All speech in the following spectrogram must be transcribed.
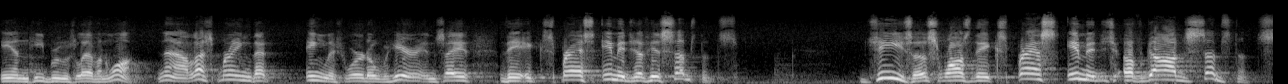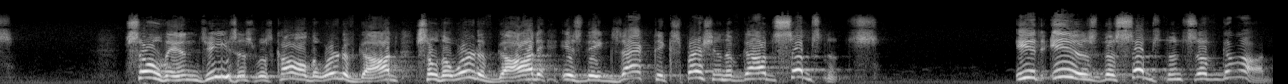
in Hebrews 11.1. Now, let's bring that English word over here and say the express image of his substance. Jesus was the express image of God's substance. So then, Jesus was called the Word of God, so the Word of God is the exact expression of God's substance. It is the substance of God.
